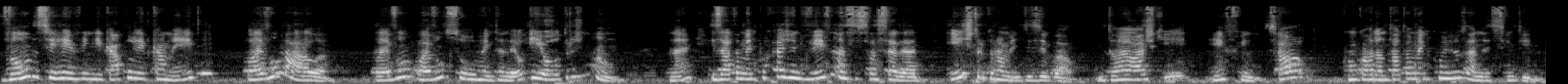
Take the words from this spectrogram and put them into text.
vão se reivindicar politicamente, levam bala, levam, levam surra, entendeu? E outros não né? Exatamente porque a gente vive nessa sociedade estruturalmente desigual. Então, eu acho que, enfim, só concordando totalmente com o José nesse sentido.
